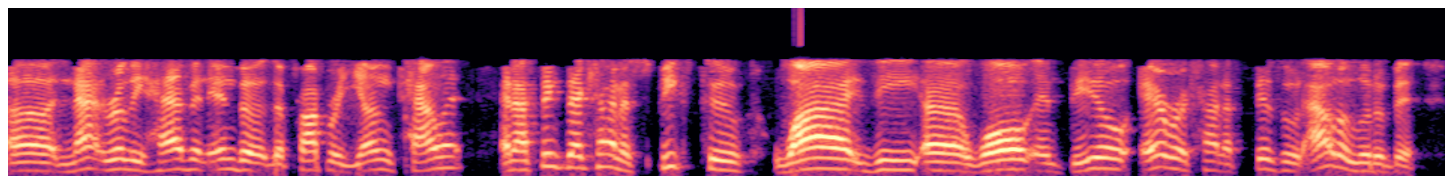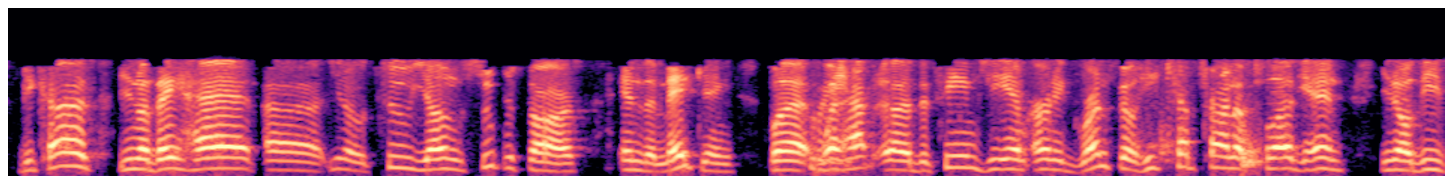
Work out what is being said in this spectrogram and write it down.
uh, not really having in the the proper young talent. And I think that kind of speaks to why the uh, Wall and Beal era kind of fizzled out a little bit because you know they had uh, you know two young superstars in the making. But what happened? Uh, the team GM Ernie Grunfeld he kept trying to plug in you know these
